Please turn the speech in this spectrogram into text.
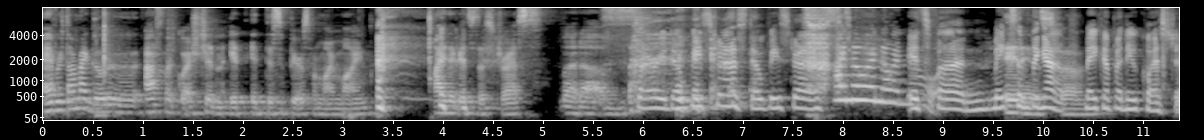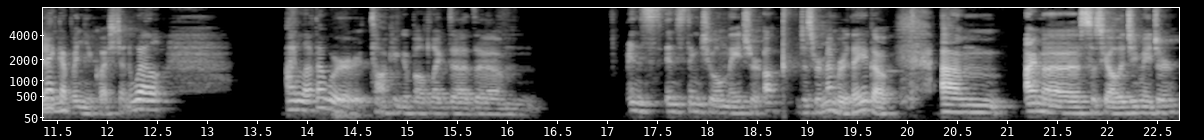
Every time I go to ask that question, it, it disappears from my mind. I think it's the stress. But um... sorry, don't be stressed. Don't be stressed. I know, I know, I know. It's fun. Make it something up. Fun. Make up a new question. Make up a new question. Well, I love that we're talking about like the the um, instinctual nature. Oh, just remember, there you go. Um, I'm a sociology major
